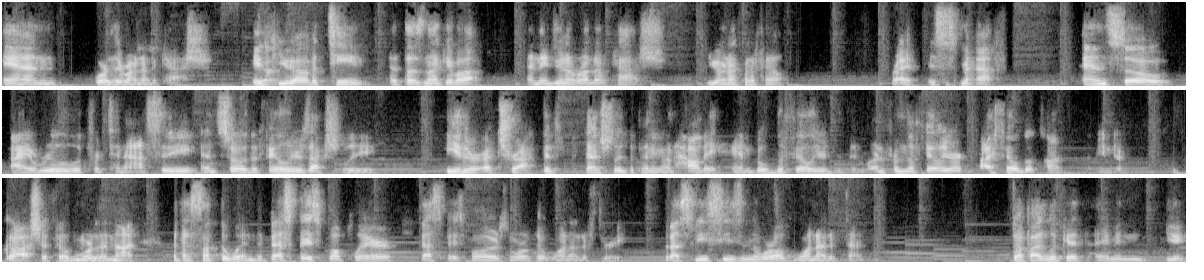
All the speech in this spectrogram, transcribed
And or they run out of cash. If yeah. you have a team that does not give up and they do not run out of cash, you're not going to fail, right? It's just math. And so I really look for tenacity. And so the failure is actually either attractive potentially, depending on how they handled the failure. Did they learn from the failure? I failed a ton. I mean, gosh, I failed more than not. But that's not the win. The best baseball player, best baseball players in the world hit one out of three. The best VCs in the world, one out of 10. So if I look at, I mean, you,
